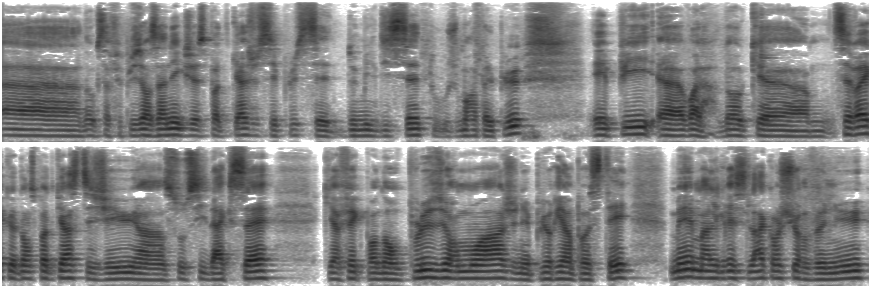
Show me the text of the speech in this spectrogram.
Euh, donc ça fait plusieurs années que j'ai ce podcast, je sais plus si c'est 2017 ou je me rappelle plus. Et puis euh, voilà, donc euh, c'est vrai que dans ce podcast j'ai eu un souci d'accès qui a fait que pendant plusieurs mois je n'ai plus rien posté. Mais malgré cela, quand je suis revenu,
